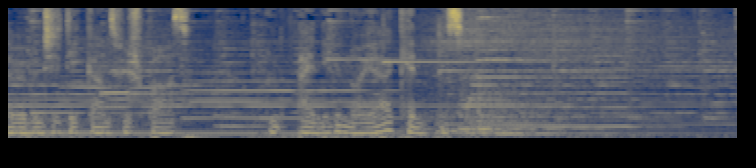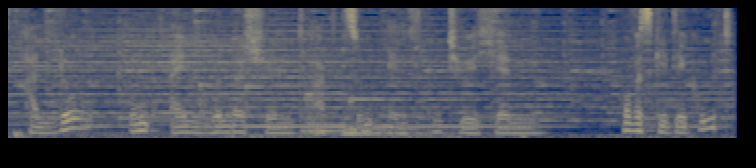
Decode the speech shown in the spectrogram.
Dabei wünsche ich dir ganz viel Spaß und einige neue Erkenntnisse. Hallo und einen wunderschönen Tag zum elften Türchen. Ich hoffe, es geht dir gut.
